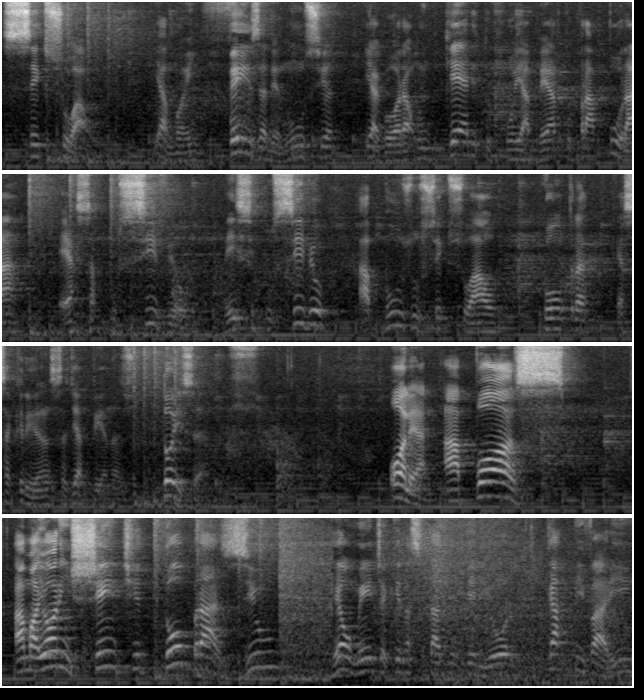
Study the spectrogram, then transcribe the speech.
sexual. E a mãe fez a denúncia e agora um inquérito foi aberto para apurar essa possível, esse possível abuso sexual contra essa criança de apenas dois anos. Olha, após a maior enchente do Brasil, realmente aqui na cidade do interior Capivari.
